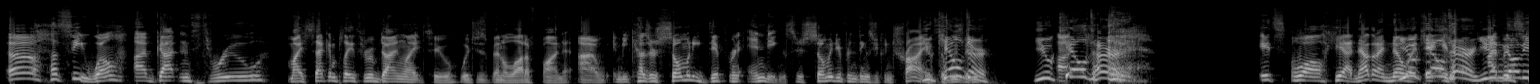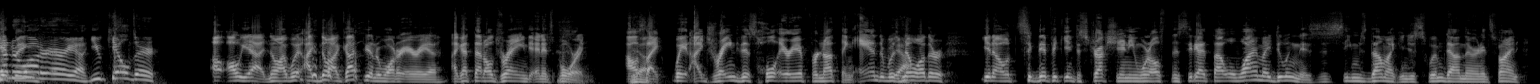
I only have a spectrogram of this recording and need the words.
Uh, let's see. Well, I've gotten through my second playthrough of Dying Light 2, which has been a lot of fun. Uh, and because there's so many different endings, there's so many different things you can try. You so killed been- her. You Uh, killed her. It's well, yeah. Now that I know you it, killed it's- her. You didn't go to the skipping- underwater area. You killed her. Oh, oh, yeah, no, I went. I no, I got the underwater area. I got that all drained, and it's boring. I was Yeah. like, wait, I drained this whole area for nothing, and there was Yeah. no other, you know, significant destruction anywhere else in the city. I thought, well, why am I doing this? This seems dumb. I can just swim down there, and it's fine.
